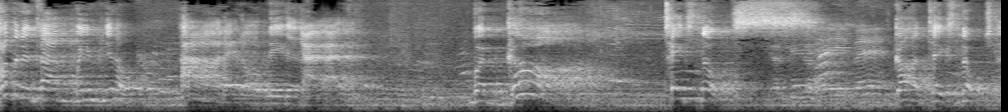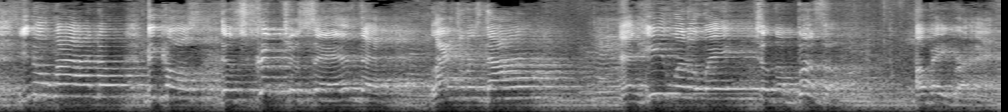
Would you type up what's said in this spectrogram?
How many times we, you know, ah, But God takes notes. God takes notes. You know why I know? Because the scripture says that Lazarus died and he went away to the bosom of Abraham.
